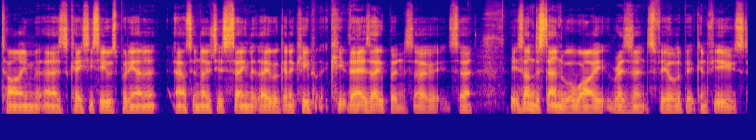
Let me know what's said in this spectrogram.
time as KCC was putting out a, out a notice saying that they were going to keep keep theirs open. So it's uh, it's understandable why residents feel a bit confused.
